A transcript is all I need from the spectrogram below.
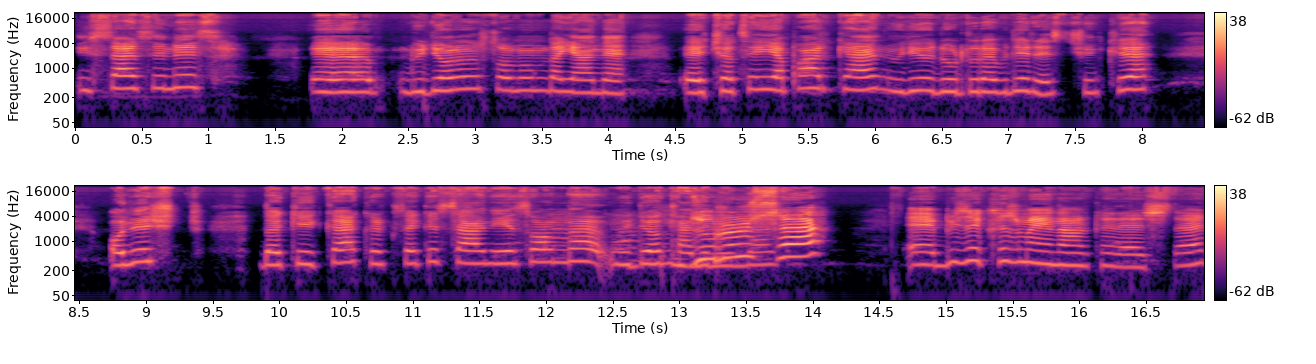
isterseniz e, videonun sonunda yani e, çatıyı yaparken videoyu durdurabiliriz. Çünkü 13 dakika 48 saniye sonra video kendiliğinden... Durursa e, bize kızmayın arkadaşlar.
